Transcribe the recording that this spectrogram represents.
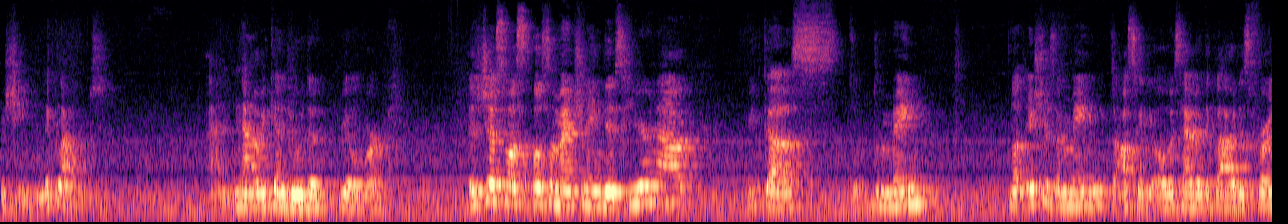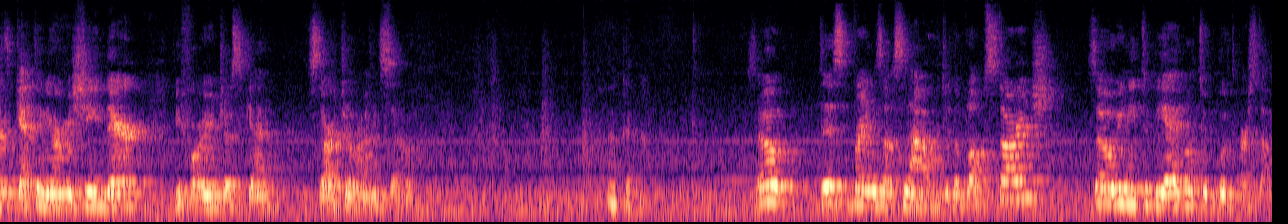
machine in the cloud. And now we can do the real work. It's just was also mentioning this here now because the, the main, not issues, the main task that you always have in the cloud is first getting your machine there before you just can start to run. So, okay. So this brings us now to the blob storage. So we need to be able to put our stuff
